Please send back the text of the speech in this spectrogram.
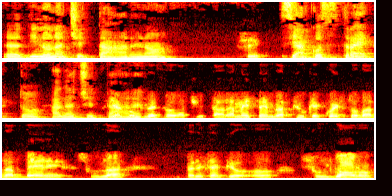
eh, di non accettare, no? sì. sia costretto ad accettare. Sia costretto ad accettare. A me sembra più che questo vada bene sulla, per esempio, sul dono,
